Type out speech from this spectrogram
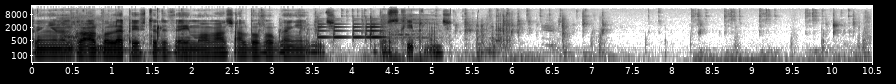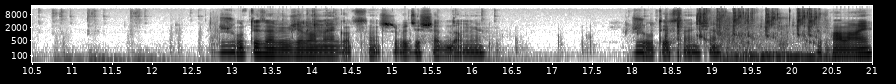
Powinienem go albo lepiej wtedy wyjmować, albo w ogóle nie bić. Go skipnąć. Żółty zabił zielonego, to znaczy, że będzie szedł do mnie. Żółty w sensie. Wywalaj.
